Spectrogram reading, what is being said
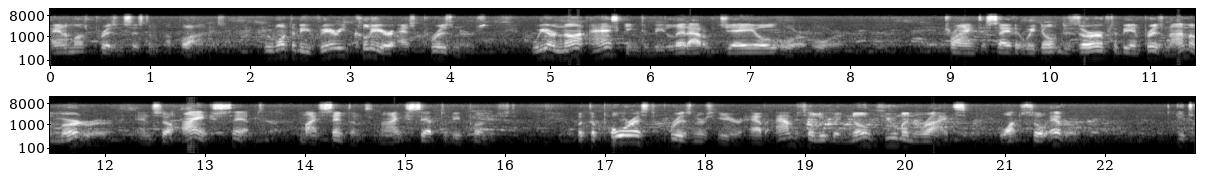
Panama's prison system applies. We want to be very clear as prisoners. We are not asking to be let out of jail or, or trying to say that we don't deserve to be in prison. I'm a murderer, and so I accept my sentence, and I accept to be punished. But the poorest prisoners here have absolutely no human rights whatsoever. It's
